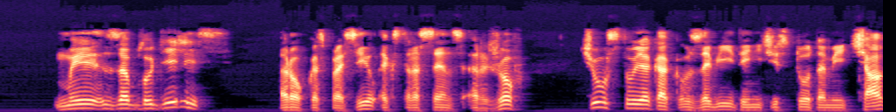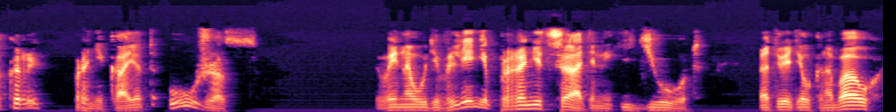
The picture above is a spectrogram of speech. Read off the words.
— Мы заблудились? — робко спросил экстрасенс Рыжов, чувствуя, как в забитой нечистотами чакры проникает ужас. — Вы на удивление проницательный идиот, — ответил Кнабаух,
